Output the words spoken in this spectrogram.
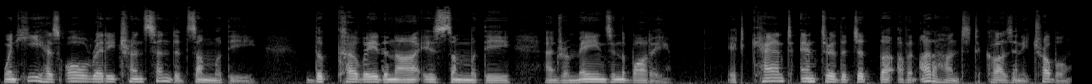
when he has already transcended sammuti? Dukkha Vedana is sammuti and remains in the body. It can't enter the citta of an arahant to cause any trouble.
